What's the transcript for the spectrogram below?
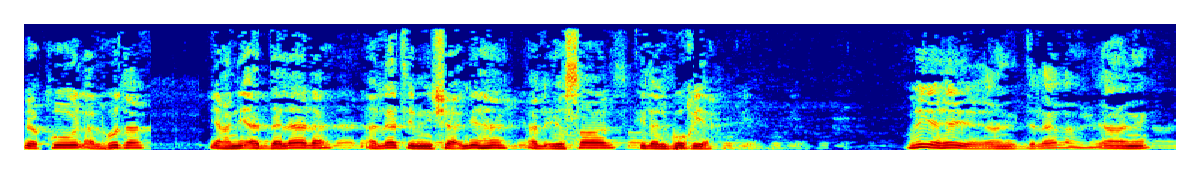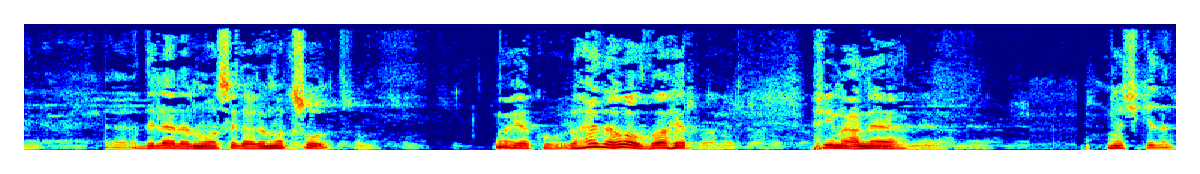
يقول الهدى يعني الدلالة التي من شأنها الإيصال إلى البغية. وهي هي يعني الدلالة يعني الدلالة المواصلة المقصود. ما يقول. وهذا هو الظاهر في معناه ماشي كده؟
